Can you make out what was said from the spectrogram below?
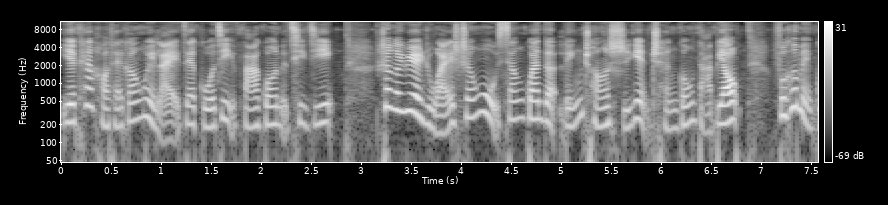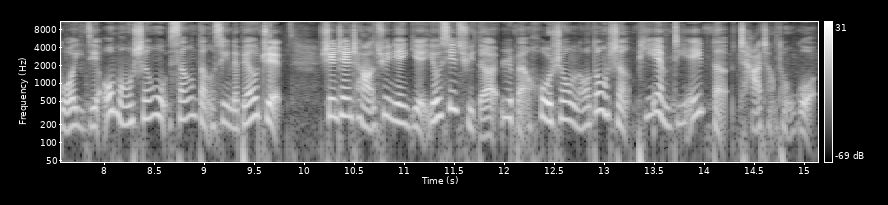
也看好台康未来在国际发光的契机。上个月乳癌生物相关的临床实验成功达标，符合美国以及欧盟生物相等性的标准。生产厂去年也优先取得日本厚生劳动省 PMDA 的查厂通过。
